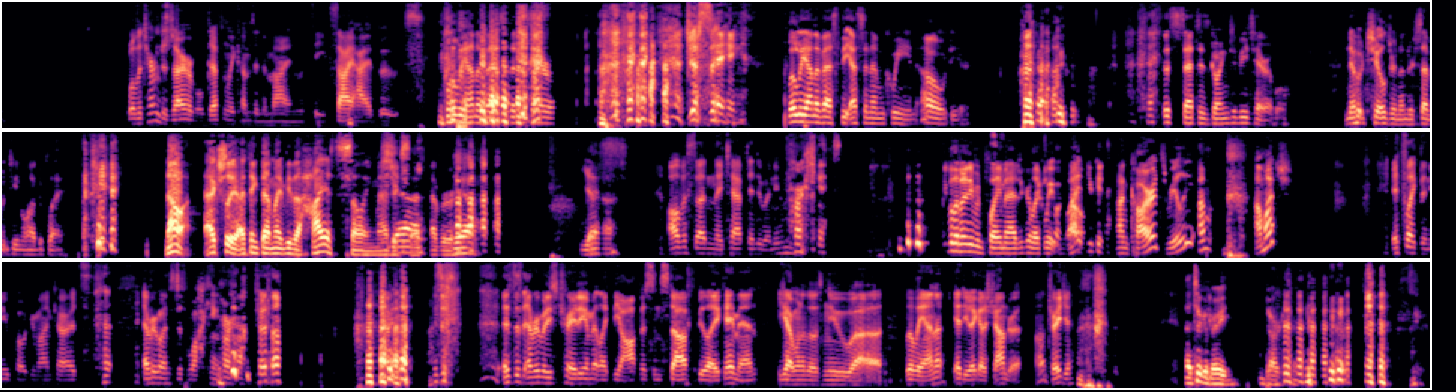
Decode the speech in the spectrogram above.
Well, the term desirable definitely comes into mind with the thigh-high boots. Liliana Vess, the desirable. Just saying. Liliana Vess, the S&M queen. Oh dear. This set is going to be terrible. No children under 17 allowed to play. now, actually, I think that might be the highest selling Magic Yeah. set ever. Yeah. Yes. All of a sudden, they tapped into a new market. People that don't even play Magic are like, wait, what? You can on cards? Really? I'm. How much? It's like the new Pokemon cards. Everyone's just walking around with them. It's just, it's just everybody's trading them at like the office and stuff. Be like, hey man, you got one of those new uh Liliana? Yeah, dude, I got a Chandra. I'll trade you. That took a very dark turn. if,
